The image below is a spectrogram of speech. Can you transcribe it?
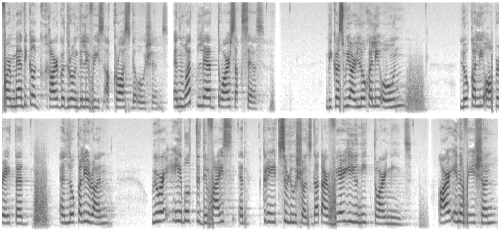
for medical cargo drone deliveries across the oceans. And what led to our success? Because we are locally owned, locally operated, and locally run, we were able to devise and create solutions that are very unique to our needs. Our innovation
